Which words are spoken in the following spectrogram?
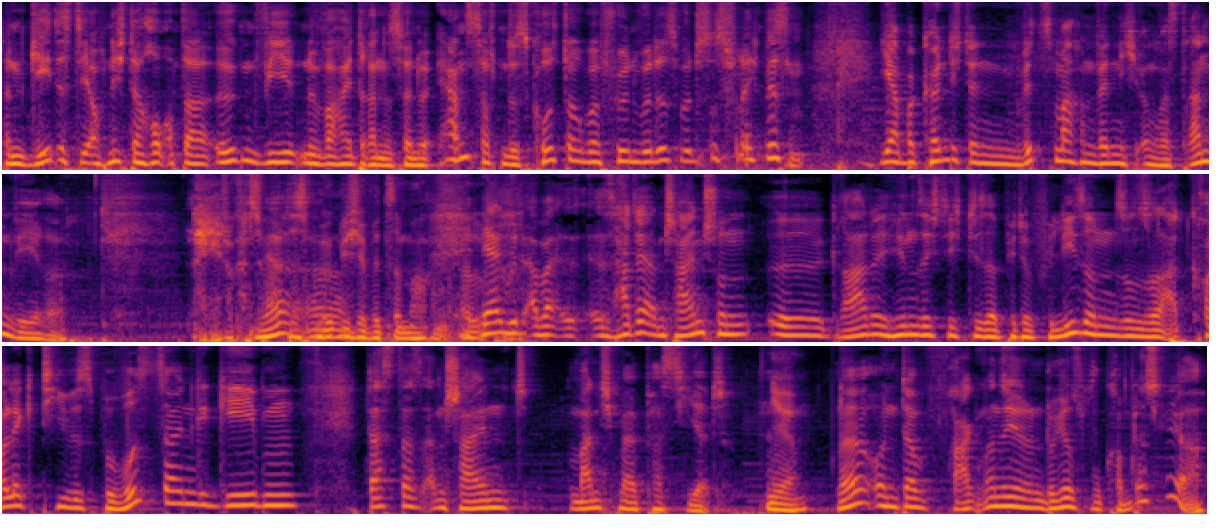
dann geht es dir auch nicht darum, ob da irgendwie eine Wahrheit dran ist. Wenn du ernsthaft einen Diskurs darüber führen würdest, würdest du es vielleicht wissen. Ja, aber könnte ich denn einen Witz machen, wenn nicht irgendwas dran wäre? Naja, du kannst ja, alles mögliche Witze machen. Also, Ja gut, aber es hat ja anscheinend schon äh, gerade hinsichtlich dieser Pädophilie so, so, eine Art kollektives Bewusstsein gegeben, dass das anscheinend manchmal passiert. ja. Ne? Und da fragt man sich dann durchaus, wo kommt das her?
